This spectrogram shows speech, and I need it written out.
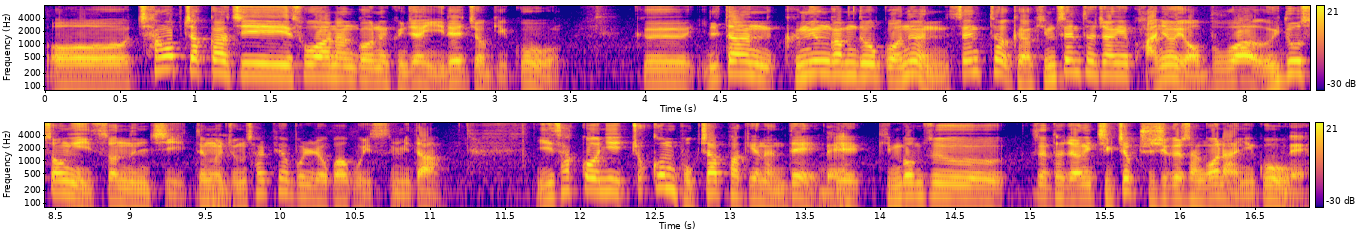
어, 창업자까지 소환한 거는 굉장히 이례적이고 그 일단 금융감독원은 센터 그냥 김 센터장의 관여 여부와 의도성이 있었는지 등을 음. 좀 살펴보려고 하고 있습니다. 이 사건이 조금 복잡하긴 한데 네. 이게 김범수 센터장이 직접 주식을 산 건 아니고 네.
